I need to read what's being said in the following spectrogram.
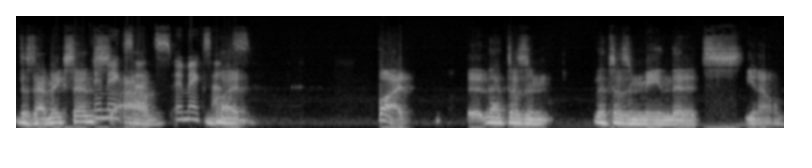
does that make sense? it makes Um, sense. It makes sense. but but that doesn't that doesn't mean that it's you know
